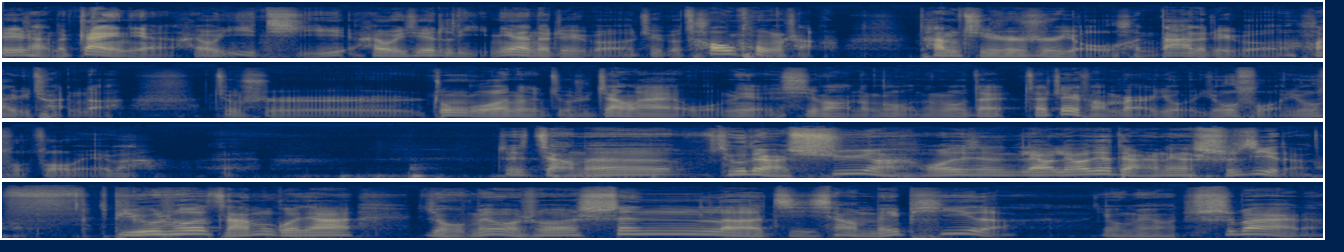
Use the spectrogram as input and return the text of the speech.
界遗产的概念、还有议题、还有一些理念的这个这个操控上，他们其实是有很大的这个话语权的。就是中国呢，就是将来我们也希望能够能够在在这方面有有所有所作为吧。哎这讲的有点虚啊，我想了了解点那个实际的，比如说咱们国家有没有说申了几项没批的，有没有失败的？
